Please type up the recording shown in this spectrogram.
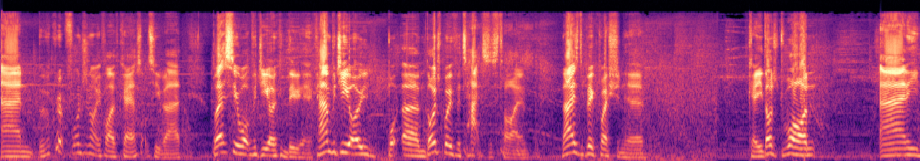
And with a crit 495k, that's not too bad. But let's see what Vegito can do here. Can Vegito um, dodge both attacks this time? That is the big question here. Okay, he dodged one. And he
